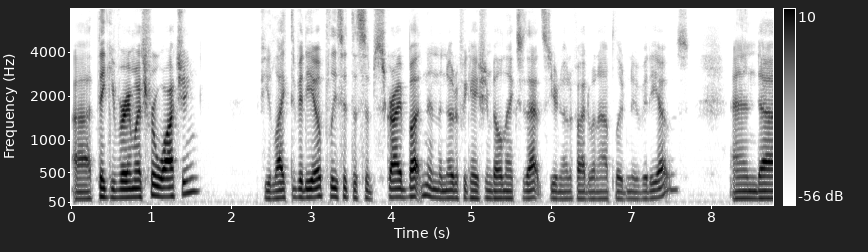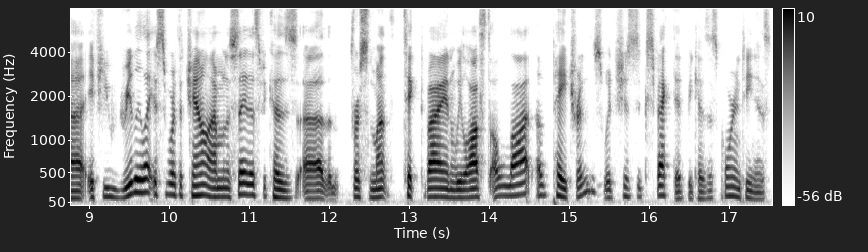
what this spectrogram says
Uh, thank you very much for watching. If you liked the video, please hit the subscribe button and the notification bell next to that so you're notified when I upload new videos. And uh, if you really like to support the channel, I'm going to say this because uh, the first month ticked by and we lost a lot of patrons, which is expected because this quarantine is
